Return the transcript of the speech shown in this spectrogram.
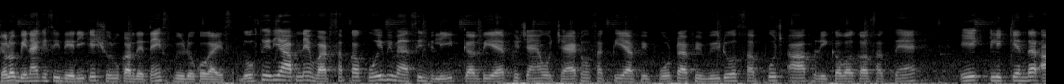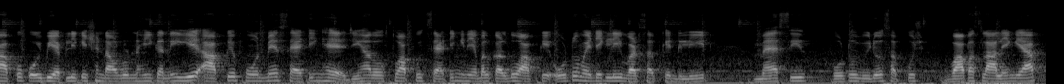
चलो, बिना किसी देरी के शुरू कर देते हैं इस वीडियो को गाइस दोस्तों, यदि आपने व्हाट्सअप का कोई भी मैसेज डिलीट कर दिया है, फिर चाहे वो चैट हो सकती है, या फिर फ़ोटो या फिर वीडियो सब कुछ आप रिकवर कर सकते हैं। एक क्लिक के अंदर आपको कोई भी एप्लीकेशन डाउनलोड नहीं करनी, ये आपके फ़ोन में सेटिंग है। जी हाँ दोस्तों, आपको सेटिंग इनेबल कर दो, आपके ऑटोमेटिकली व्हाट्सअप के डिलीट मैसेज फ़ोटो, वीडियो, सब कुछ वापस ला लेंगे आप।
